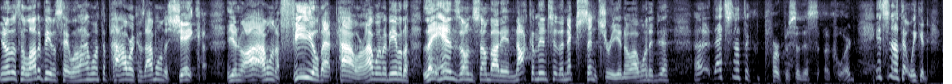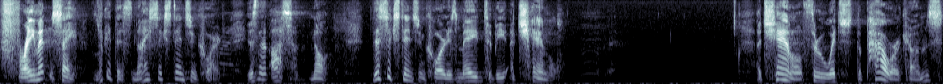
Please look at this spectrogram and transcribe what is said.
You know, there's a lot of people say, well, I want the power because I want to shake. You know, I, I want to feel that power. I want to be able to lay hands on somebody and knock them into the next century. You know, I want to. Uh, that's not the purpose of this accord. It's not that we could frame it and say, look at this nice extension cord. Isn't it awesome? No. This extension cord is made to be a channel. A channel through which the power comes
